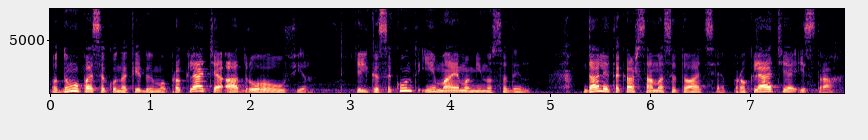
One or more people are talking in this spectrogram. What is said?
Одному песику накидуємо прокляття, а другого уфір. Кілька секунд і маємо мінус один. Далі така ж сама ситуація: прокляття і страх.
